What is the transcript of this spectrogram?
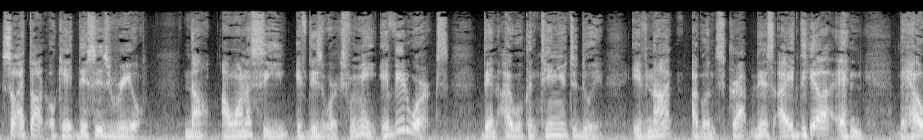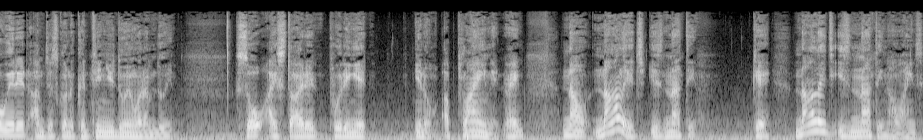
So I thought, okay, this is real. Now I want to see if this works for me. If it works, then I will continue to do it. If not, I'm going to scrap this idea and the hell with it. I'm just going to continue doing what I'm doing. So I started putting it, you know, applying it, right? Now, knowledge is nothing. Okay. Knowledge is nothing, Hawaiians.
